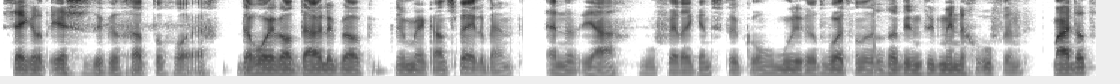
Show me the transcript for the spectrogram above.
Zeker dat eerste stuk, dat gaat toch wel echt... Daar hoor je wel duidelijk welk nummer ik aan het spelen ben. En eh, ja, hoe verder ik in het stuk kom, hoe moeilijker het wordt. Want dat heb je natuurlijk minder geoefend. Maar dat,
